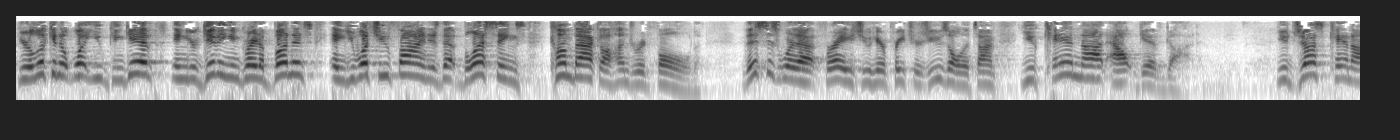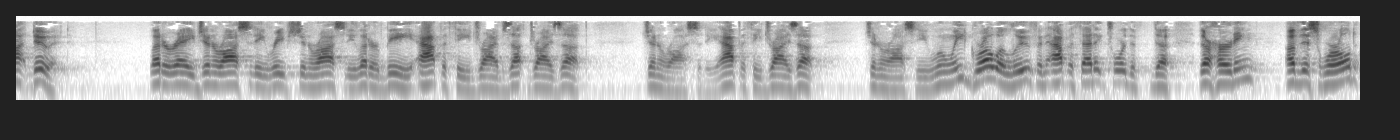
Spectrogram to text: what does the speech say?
You're looking at what you can give, and you're giving in great abundance, and you, what you find is that blessings come back a hundredfold. This is where that phrase you hear preachers use all the time you cannot outgive God. You just cannot do it. Letter A, generosity reaps generosity. Letter B, apathy drives up, dries up generosity. Apathy dries up generosity. When we grow aloof and apathetic toward the, the, the hurting of this world,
